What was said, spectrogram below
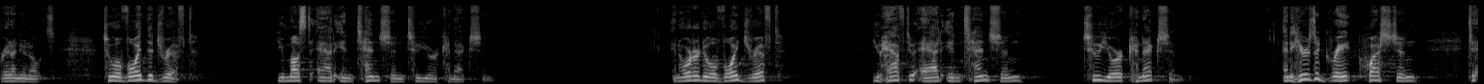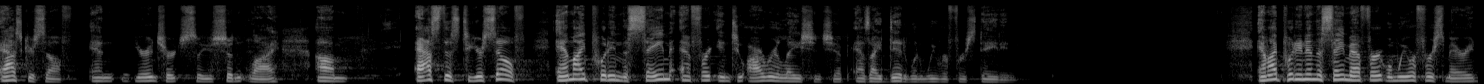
right on your notes. To avoid the drift, you must add intention to your connection. In order to avoid drift, you have to add intention to your connection. And here's a great question to ask yourself, and you're in church, so you shouldn't lie. Um, ask this to yourself Am I putting the same effort into our relationship as I did when we were first dating? Am I putting in the same effort when we were first married?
